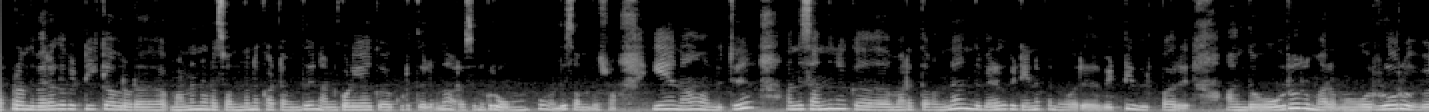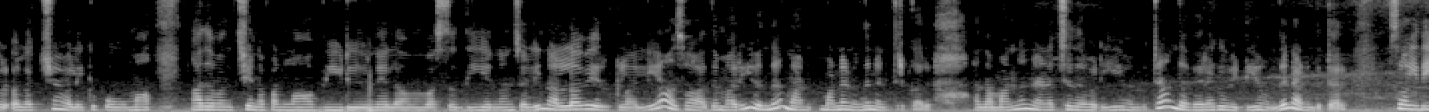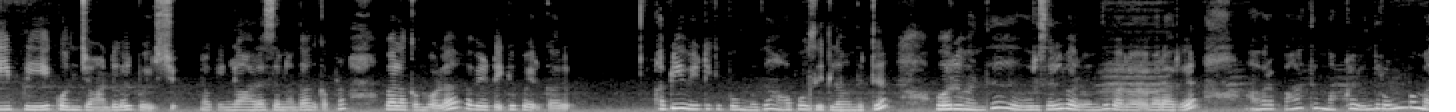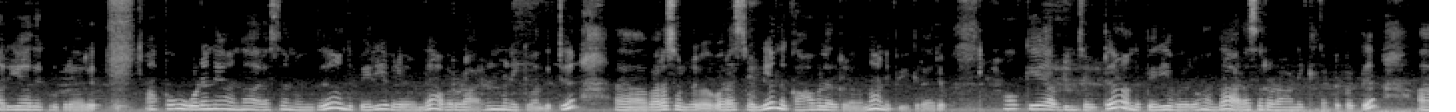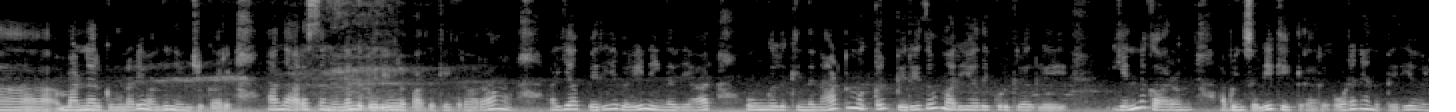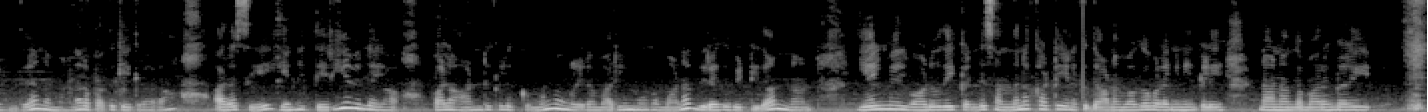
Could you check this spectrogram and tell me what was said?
அப்புறம் அந்த விறகு வெட்டிக்கு அவரோட மன்னனோட சந்தனக்காட்டை வந்து நன்கொடையாக கொடுத்ததுல வந்து அரசனுக்கு ரொம்ப வந்து சந்தோஷம். ஏன்னா வந்துட்டு அந்த சந்தன க மரத்தை வந்து அந்த விறகு வெட்டி என்ன பண்ணுவார்? வெட்டி விற்பார். அந்த ஒரு ஒரு மரமும் ஒரு ஒரு லட்சம் விலைக்கு போகுமா? அதை வச்சு என்ன பண்ணலாம்? வீடு நிலம் வசதி என்னன்னு சொல்லி நல்லாவே இருக்கலாம் இல்லையா? ஸோ அதை மாதிரி வந்து மண் மன்னன் வந்து நினச்சிருக்காரு. அந்த மன்னன் நினச்சதபடியே வந்துட்டு அந்த விறகு வெட்டியும் வந்து நடந்துட்டார். ஸோ இது இப்படியே கொஞ்சம் ஆண்டுகள் போயிடுச்சு ஓகேங்களா? அரசன் வந்து அதுக்கப்புறம் வழக்கம் போல் வேட்டைக்கு போயிருக்காரு. அப்படியே வேட்டைக்கு போகும்போது ஆப்போசிட்டில் வந்துட்டு ஒரு வந்து ஒரு செல்வர் வந்து வர வராரு. அவரை பார்த்து மக்கள் வந்து ரொம்ப மரியாதை கொடுக்குறாரு. அப்போது உடனே வந்து அரசன் வந்து அந்த பெரியவரை வந்து அவரோட அரண்மனைக்கு வந்துட்டு வர சொல்ல வர சொல்லி அந்த காவலர்களை வந்து அனுப்பி வைக்கிறாரு. ஓகே அப்படின்னு சொல்லிட்டு அந்த பெரியவரும் வந்து அரசரோட ஆணைக்கு கட்டுப்பட்டு மன்னருக்கு முன்னாடி வந்து நின்றுருக்காரு. அந்த அரசன் வந்து அந்த பெரியவரை பார்த்து கேட்குறாராம் ஐயா பெரியவரே நீங்கள் யார்? உங்களுக்கு இந்த நாட்டு மக்கள் பெரிதும் மரியாதை கொடுக்கிறார்களே. என்ன காரணம் அப்படின்னு சொல்லி கேட்குறாரு உடனே அந்த பெரியவர் வந்து அந்த மன்னரை பார்த்து கேட்குறாராம் அரசே என்னை தெரியவில்லையா? பல ஆண்டுகளுக்கு முன் உங்களிடம் அறிமுகமான விறகு வெட்டி தான் நான். ஏழ்மேல் வாடுவதைக் கண்டு சந்தனக்காட்டை எனக்கு தானமாக வழங்கினீர்களே. நான் அந்த மரங்களை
